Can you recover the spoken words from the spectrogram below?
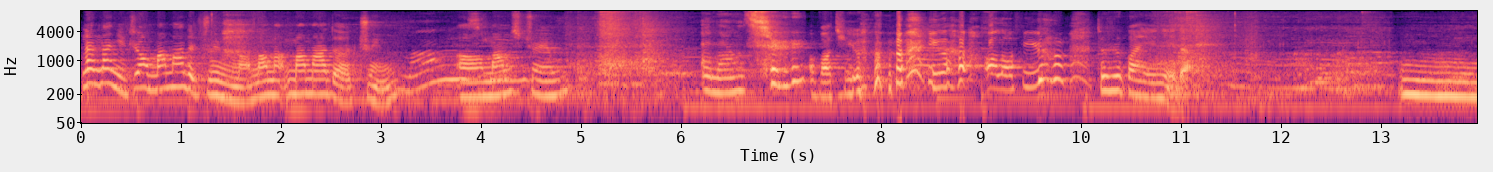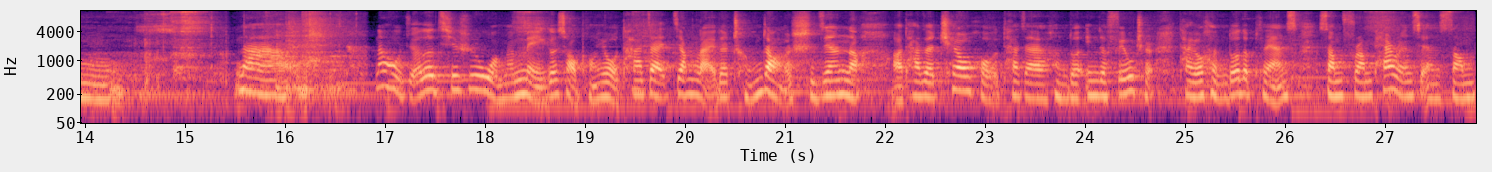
那那你知道妈妈的 dream 吗？妈妈妈妈的 dream。 Mom's 呃、uh,，mom's dream announcer. about you，因为 all of you 就是关于你的。嗯，那那 我觉得其实我们每一个小朋友他在将来的成长的时间呢，啊，他在 childhood，他在很多 in the future，他有很多的 plans，some from parents and some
